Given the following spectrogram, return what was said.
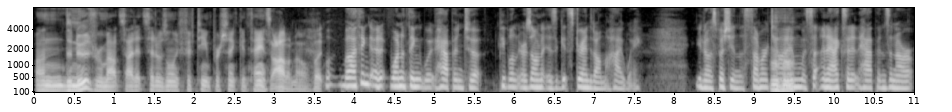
on the newsroom outside it said it was only 15% contained. So I don't know, but Well, well I think uh, one of the things what happened to people in Arizona is it gets stranded on the highway. You know, especially in the summertime, when an accident happens, and our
